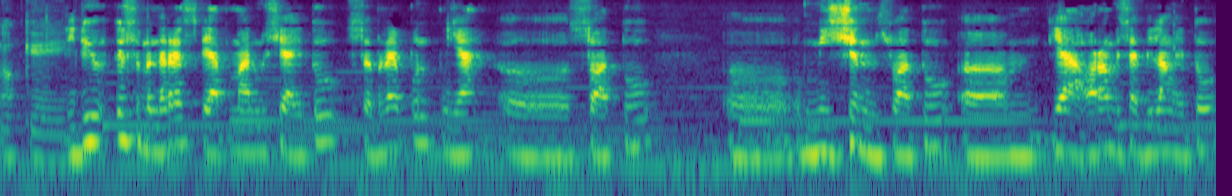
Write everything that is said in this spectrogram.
Oke. Jadi itu sebenarnya setiap manusia itu sebenarnya pun punya eh, suatu eh, mission, suatu em, ya orang bisa bilang itu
